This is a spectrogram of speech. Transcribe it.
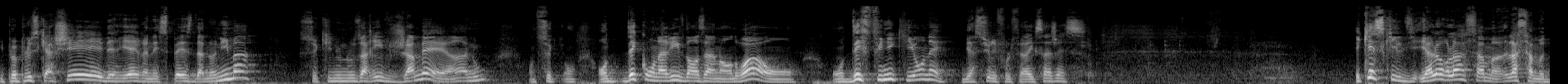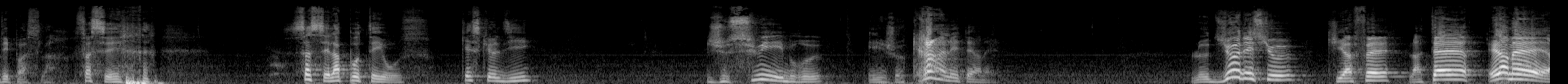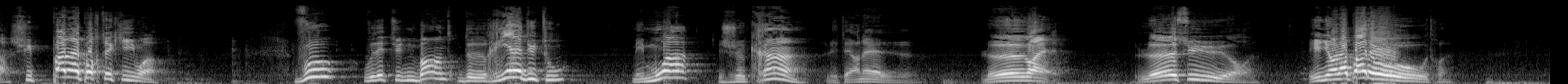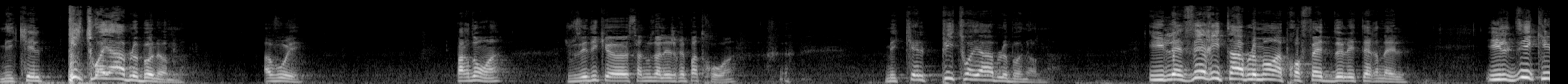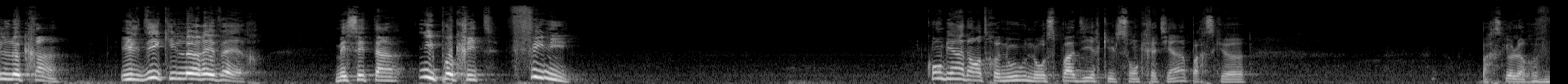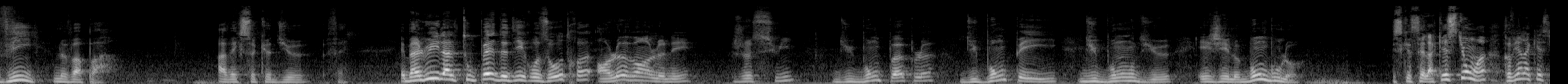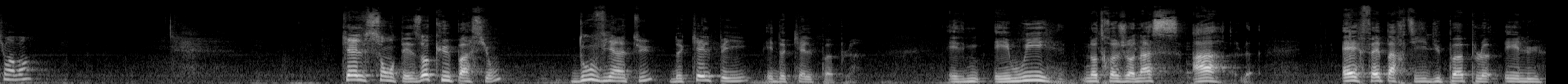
Il peut plus se cacher derrière une espèce d'anonymat, ce qui ne nous arrive jamais, hein, nous. Dès qu'on arrive dans un endroit, on, définit qui on est. Bien sûr, il faut le faire avec sagesse. Et qu'est-ce qu'il dit? Et alors là, ça me, dépasse. Là. Ça, c'est, l'apothéose. Qu'est-ce qu'il dit? Je suis hébreu et je crains l'Éternel. Le Dieu des cieux qui a fait la terre et la mer. Je suis pas n'importe qui, moi. Vous, vous êtes une bande de rien du tout, mais moi, je crains l'Éternel, le vrai, le sûr. Il n'y en a pas d'autre. Mais quel pitoyable bonhomme. Avouez. Pardon, hein. Je vous ai dit que ça nous allégerait pas trop, hein. Mais quel pitoyable bonhomme. Il est véritablement un prophète de l'Éternel. Il dit qu'il le craint. Il dit qu'il le révère, mais c'est un hypocrite fini. Combien d'entre nous n'osent pas dire qu'ils sont chrétiens parce que, parce que leur vie ne va pas avec ce que Dieu fait? Eh bien, lui, il a le toupet de dire aux autres, en levant le nez, je suis du bon peuple, du bon pays, du bon Dieu, et j'ai le bon boulot. Puisque c'est la question, hein. Reviens à la question avant. Quelles sont tes occupations? D'où viens-tu? De quel pays et de quel peuple? Et, oui, notre Jonas a, est fait partie du peuple élu.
